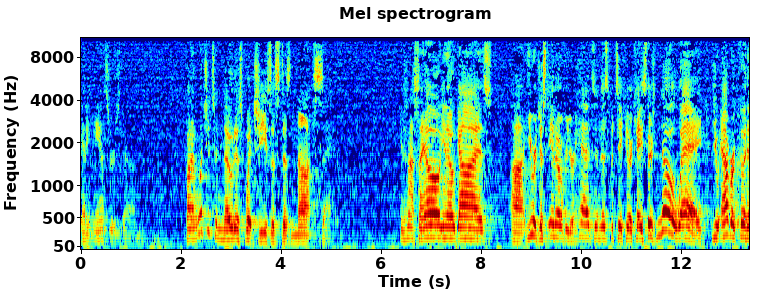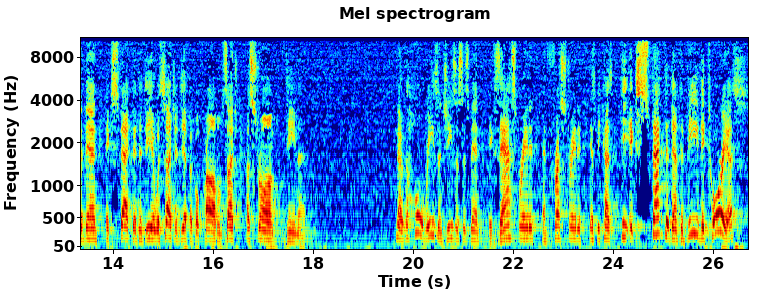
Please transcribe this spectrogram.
and he answers them. But I want you to notice what Jesus does not say. He does not say, oh, you know, guys, uh, you were just in over your heads in this particular case. There's no way you ever could have been expected to deal with such a difficult problem, such a strong demon. No, the whole reason Jesus has been exasperated and frustrated is because he expected them to be victorious.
